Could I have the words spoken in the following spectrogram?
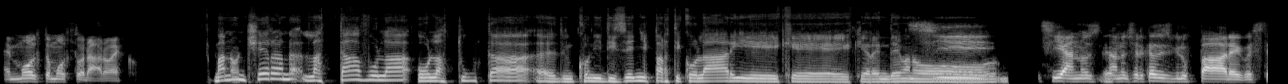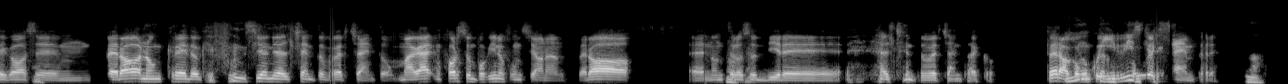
è molto molto raro, ecco. Ma non c'era la tavola o la tuta eh, con i disegni particolari che, che rendevano... Sì, sì, hanno, eh. hanno, cercato di sviluppare queste cose, mh, mm, però non credo che funzioni al 100%. Magari, forse un pochino funziona, però eh, non te lo so dire al 100%, ecco. Però comunque il rischio è sempre. No.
